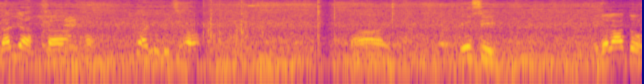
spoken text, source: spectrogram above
Dahlia, sa... Oh, Dahlia Beach, oh. Ay. QC. Regalado.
